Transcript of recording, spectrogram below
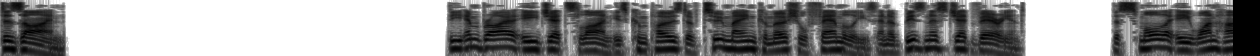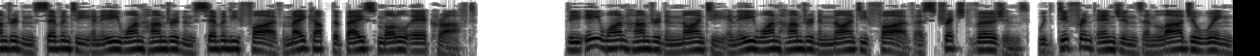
Design. The Embraer E-Jets line is composed of two main commercial families and a business jet variant. The smaller E170 and E175 make up the base model aircraft. The E190 and E195 are stretched versions, with different engines and larger wing,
